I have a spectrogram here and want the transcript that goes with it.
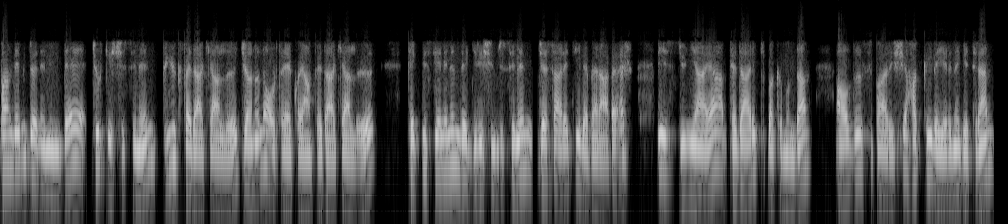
Pandemi döneminde Türk işçisinin büyük fedakarlığı, canını ortaya koyan fedakarlığı, teknisyeninin ve girişimcisinin cesaretiyle beraber biz dünyaya tedarik bakımından aldığı siparişi hakkıyla yerine getiren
